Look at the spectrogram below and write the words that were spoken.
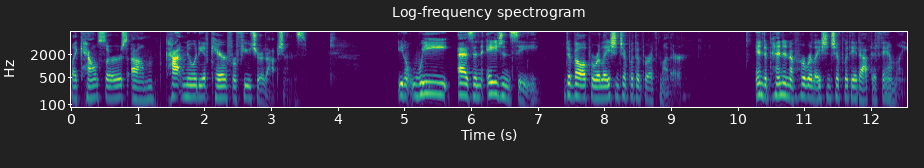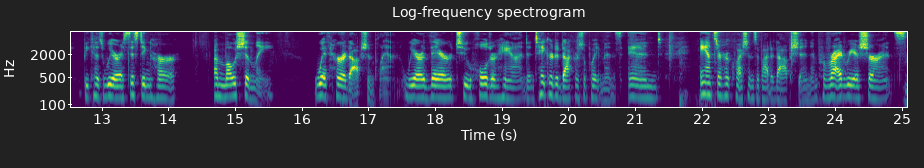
like counselors, um, continuity of care for future adoptions. You know, we as an agency develop a relationship with a birth mother independent of her relationship with the adoptive family because we are assisting her emotionally with her adoption plan. We are there to hold her hand and take her to doctor's appointments and answer her questions about adoption and provide reassurance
